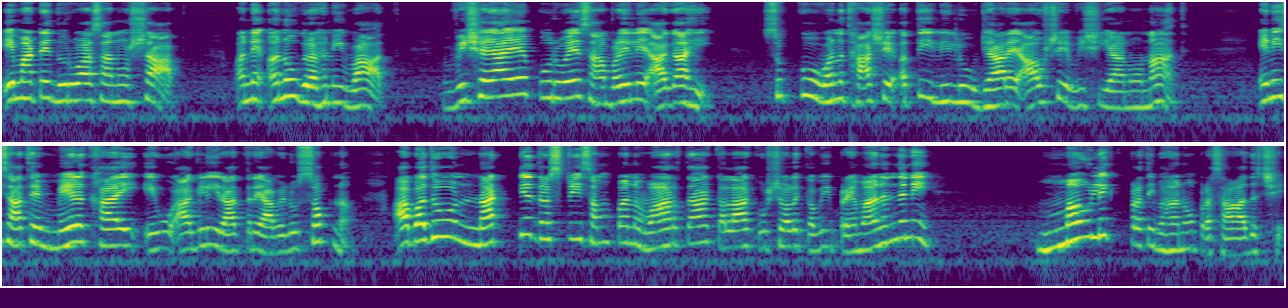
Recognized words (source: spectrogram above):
એ માટે દુર્વાસાનો શાપ અને અનુગ્રહની વાત, વિષયાએ પૂર્વે સાંભળેલી આગાહી સુક્કું વન થાશે અતિ લીલું જ્યારે આવશે વિષયાનો નાથ એની સાથે મેળ ખાય એવું આગલી રાત્રે આવેલું સ્વપ્ન. આ બધું નાટ્ય દ્રષ્ટિ સંપન્ન વાર્તા, કલાકુશળ કવિ પ્રેમાનંદની મૌલિક પ્રતિભાનો પ્રસાદ છે.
